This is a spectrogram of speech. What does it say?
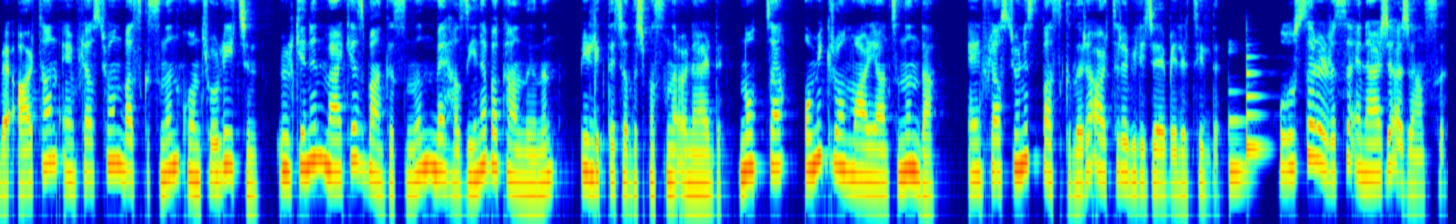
ve artan enflasyon baskısının kontrolü için ülkenin Merkez Bankası'nın ve Hazine Bakanlığı'nın birlikte çalışmasını önerdi. Notta, omikron varyantının da enflasyonist baskıları artırabileceği belirtildi. Uluslararası Enerji Ajansı,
